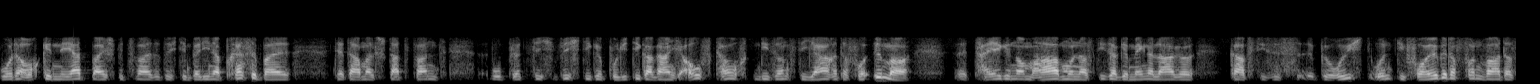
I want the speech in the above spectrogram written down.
wurde auch genährt beispielsweise durch den Berliner Presseball, der damals stattfand, wo plötzlich wichtige Politiker gar nicht auftauchten, die sonst die Jahre davor immer äh, teilgenommen haben. Und aus dieser Gemengelage gab es dieses äh, Gerücht und die Folge davon war, dass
